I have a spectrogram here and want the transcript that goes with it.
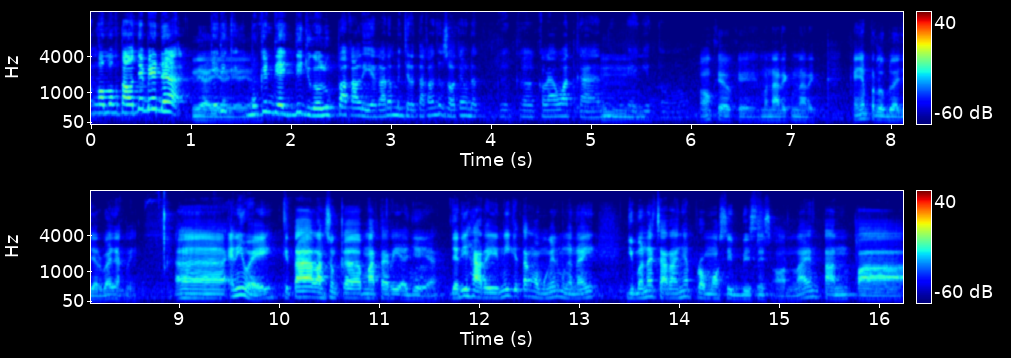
ngomong tahunnya beda Iya, jadi iya, iya, iya. mungkin dia dia juga lupa kali ya karena menceritakan sesuatu yang udah ke- ke- kelewat kan Hmm. kayak gitu Oke oke, menarik menarik. Kayaknya perlu belajar banyak nih. Eh, anyway, kita langsung ke materi aja ya. Jadi hari ini kita ngomongin mengenai gimana caranya promosi bisnis online tanpa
